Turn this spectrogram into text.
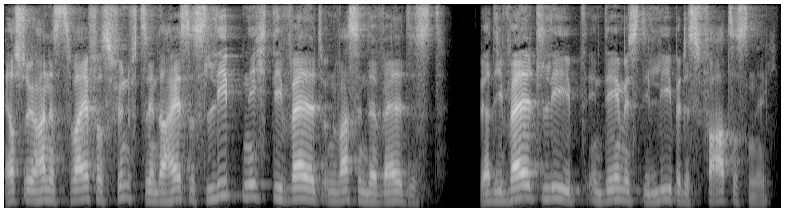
1. Johannes 2, Vers 15, da heißt es, liebt nicht die Welt und was in der Welt ist. Wer die Welt liebt, in dem ist die Liebe des Vaters nicht.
